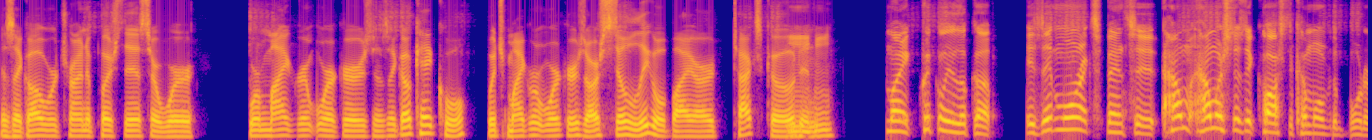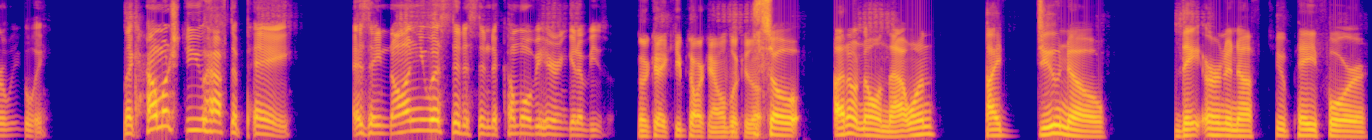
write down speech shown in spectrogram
It's like, oh, we're trying to push this, or we're we're migrant workers. And it's like, okay, cool. Which migrant workers are still legal by our tax code, and Mhm. Mike, quickly look up. Is it more expensive? How how much does it cost to come over the border legally? Like, how much do you have to pay as a non-U.S. citizen to come over here and get a visa? Okay, keep talking. I'll look it up. So I don't know on that one. I do know they earn enough to pay for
